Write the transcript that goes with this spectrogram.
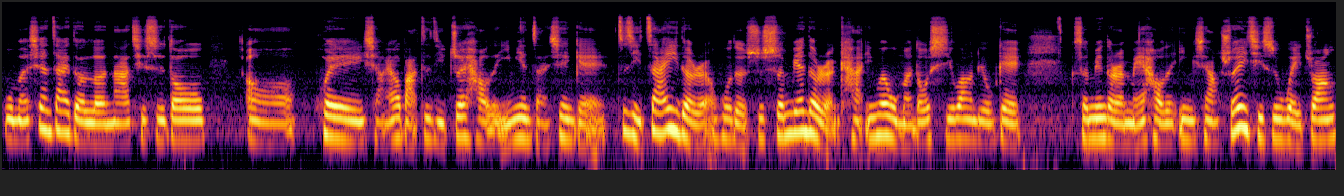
我们现在的人啊，其实都呃。会想要把自己最好的一面展现给自己在意的人，或者是身边的人看，因为我们都希望留给身边的人美好的印象。所以，其实伪装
